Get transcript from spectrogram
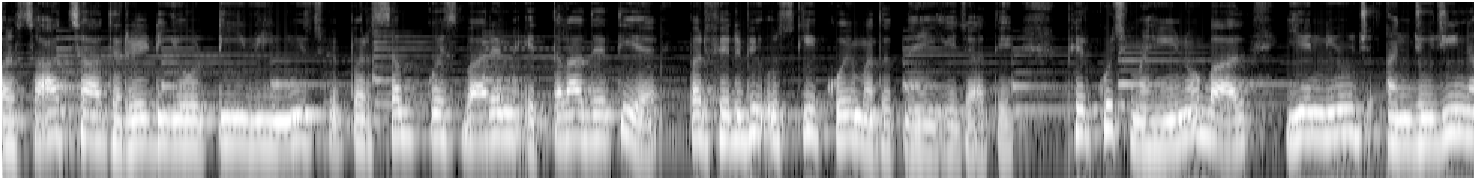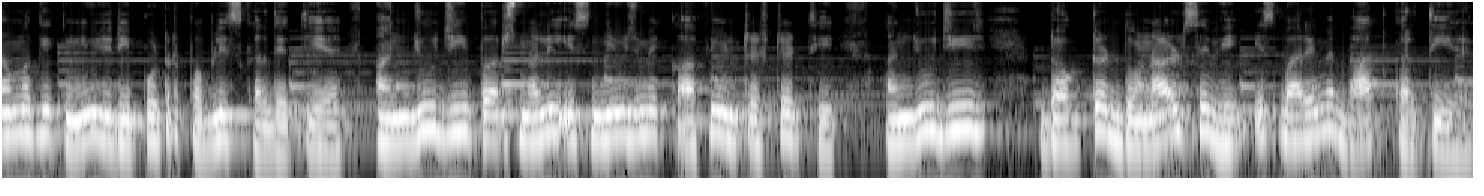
और साथ साथ रेडियो, टीवी, न्यूज़पेपर सबको इस बारे में इत्तला देती है, पर फिर भी उसकी कोई मदद नहीं की जाती। फिर कुछ महीनों बाद ये न्यूज़ अंजू जी नामक एक न्यूज़ रिपोर्टर पब्लिश कर देती है। अंजू जी पर्सनली इस न्यूज़ में काफ़ी इंटरेस्टेड थी। अंजू जी डॉक्टर डोनाल्ड से भी इस बारे में बात करती है।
